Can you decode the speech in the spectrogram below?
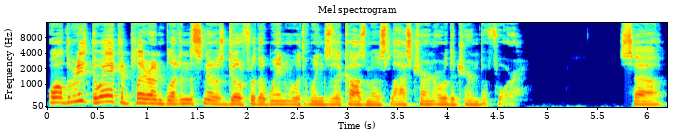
Well, the the way I could play around Blood in the Snow is go for the win with Wings of the Cosmos last turn or the turn before. So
